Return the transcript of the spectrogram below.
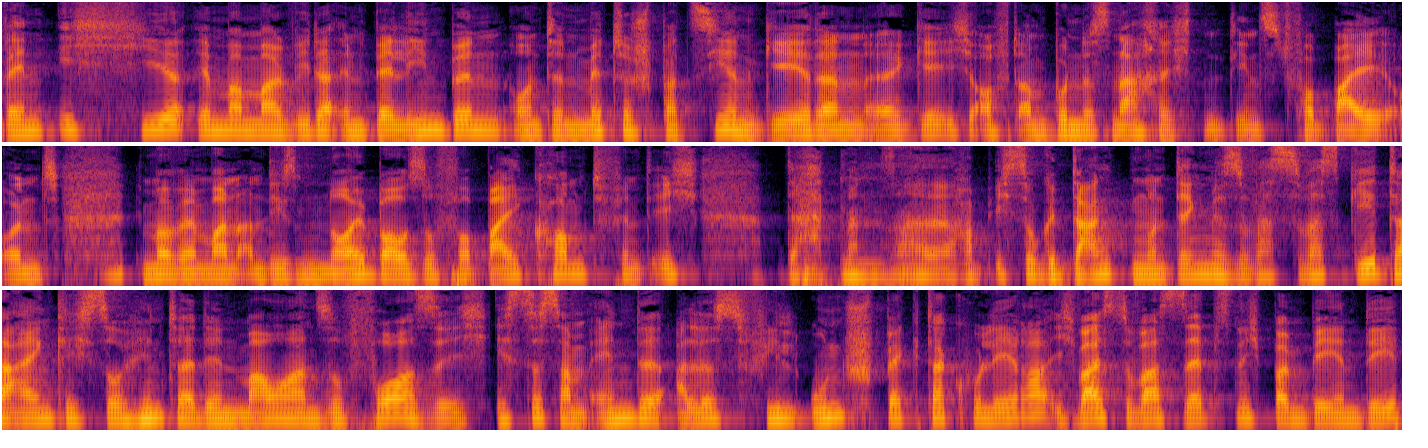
Wenn ich hier immer mal wieder in Berlin bin und in Mitte spazieren gehe, dann äh, gehe ich oft am Bundesnachrichtendienst vorbei und immer wenn man an diesem Neubau so vorbeikommt, finde ich, da hat man, äh, habe ich so Gedanken und denke mir so, was was geht da eigentlich so hinter den Mauern so vor sich? Ist das am Ende alles viel unspektakulärer? Ich weiß, du warst selbst nicht beim BND,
